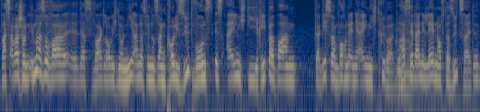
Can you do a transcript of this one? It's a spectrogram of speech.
was aber schon immer so war, äh, das war, glaube ich, noch nie anders, wenn du St. Pauli Süd wohnst, ist eigentlich die Reeperbahn, da gehst du am Wochenende eigentlich nicht drüber. Du hast ja deine Läden auf der Südseite,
